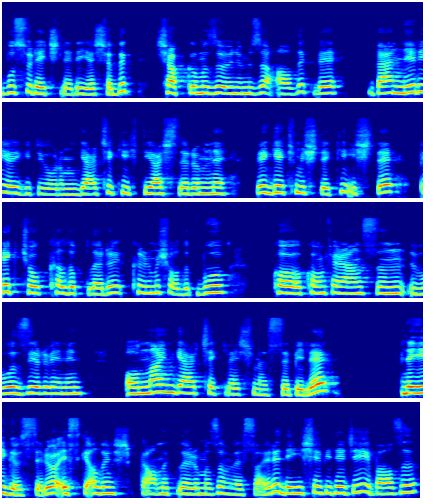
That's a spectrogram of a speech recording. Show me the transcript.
bu süreçleri yaşadık. Şapkamızı önümüze aldık ve ben nereye gidiyorum? Gerçek ihtiyaçlarım ne? Ve geçmişteki işte pek çok kalıpları kırmış olduk. Bu ko- konferansın, bu zirvenin online gerçekleşmesi bile neyi gösteriyor? Eski alışkanlıklarımızın vesaire değişebileceği, bazı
